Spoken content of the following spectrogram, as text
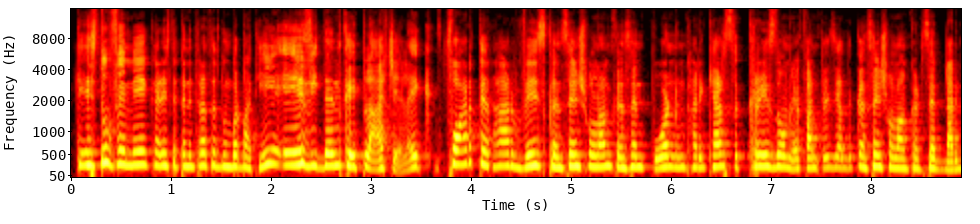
Că este o femeie care este penetrată de un bărbat, e evident că îi place. Like, foarte rar vezi consensual non-consent porn în care chiar să crezi, domnule, fantezia de consensual non-consent, dar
